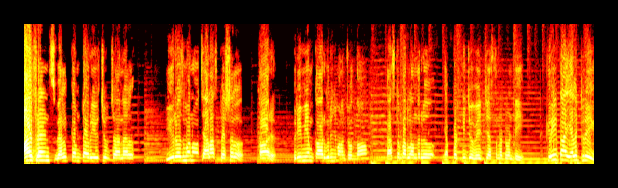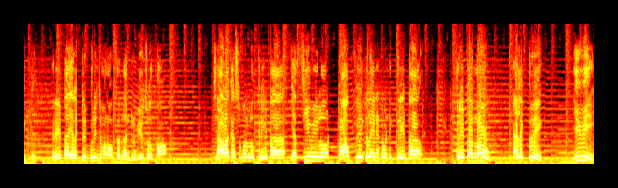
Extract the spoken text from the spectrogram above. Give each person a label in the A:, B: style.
A: Hi friends welcome to our YouTube channel. ఈరోజు మనం చాలా స్పెషల్ కార్ ప్రీమియం కార్ గురించి మనం చూద్దాం. కస్టమర్లు అందరూ ఎప్పటి నుంచో వెయిట్ చేస్తున్నటువంటి క్రీటా ఎలక్ట్రిక్ క్రీటా ఎలక్ట్రిక్ గురించి మనం ఒకసారి దాని రివ్యూ చూద్దాం. చాలా కస్టమర్లు క్రీటా ఎస్యూవిలో టాప్ వెహికల్ అయినటువంటి క్రీటా క్రీటా నౌ ఎలక్ట్రిక్ ఇవి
